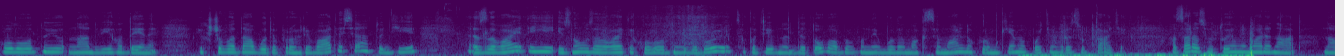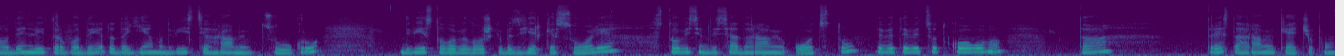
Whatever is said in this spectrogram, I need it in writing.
холодною на 2 години. Якщо вода буде прогріватися, тоді зливаєте її і знову заливаєте холодною водою. Це потрібно для того, аби вони були максимально хрумкими потім в результаті. А зараз готуємо маринад. На 1 літр води додаємо 200 г цукру, 2 столові ложки без гірки солі, 180 г оцту 9% та 300 г кетчупу.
